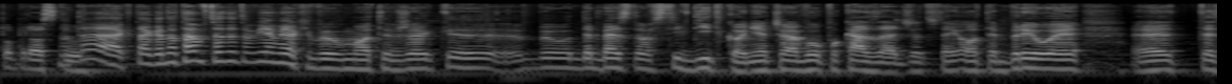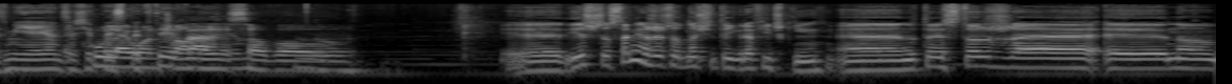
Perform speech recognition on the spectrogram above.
po prostu. No tak, tak, no tam wtedy to wiem jaki był motyw, że był The Best of Steve Ditko, nie? Trzeba było pokazać, że tutaj o te bryły, e, te zmieniające te się perspektywa. ze sobą. No. E, jeszcze ostatnia rzecz odnośnie tej graficzki, e, no to jest to, że e, no,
